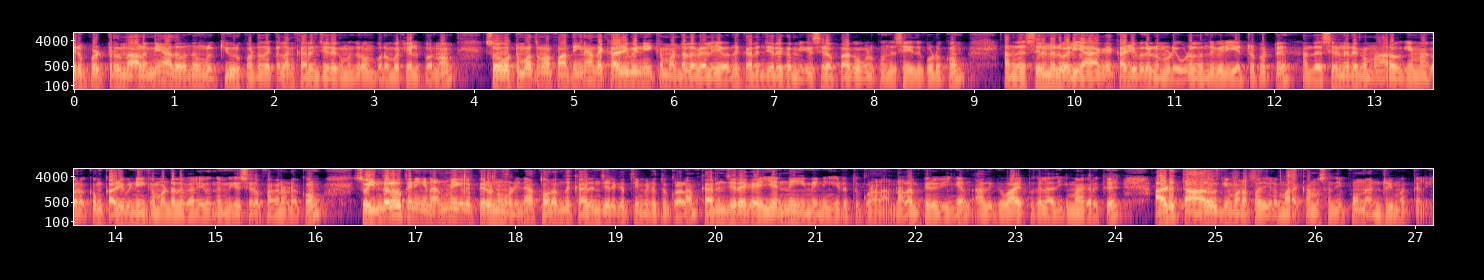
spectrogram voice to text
ஏற்பட்டிருந்தாலுமே அதை வந்து உங்களுக்கு க்யூர் பண்ணுறதுக்கெல்லாம் கருஞ்சீரகம் வந்து ரொம்ப ரொம்ப ஹெல்ப் பண்ணும். ஸோ ஒட்டுமொத்தமாக பார்த்தீங்கன்னா அந்த கழிவு நீக்க மண்டல வேலையை வந்து கருஞ்சீரகம் மிக சிறப்பாக உங்களுக்கு வந்து செய்து கொடுக்கும். அந்த சிறுநீர் வழியாக கழிவுகள் நம்முடைய உடலிருந்து வெளியேற்றப்பட்டு அந்த சிறுநீரகம் ஆரோக்கியமாக இருக்கும் கழிவு நீக்க மண்டல வேலை வந்து மிக சிறப்பாக நடக்கும். ஸோ இந்த அளவுக்கு நீங்கள் நன்மைகளை பெறணும் அப்படின்னா தொடர்ந்து கருஞ்சீரகத்தையும் எடுத்துக்கொள்ளலாம். கருஞ்சீரக எண்ணெயுமே நீங்கள் எடுத்துக்கொள்ளலாம். நலம் பெறுவீங்க. அதுக்கு வாய்ப்புகள் அதிகமாக இருக்குது அடுத்த ஆரோக்கியமான பதிவில் மறக்காமல் சந்திப்போம். நன்றி மக்களே.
